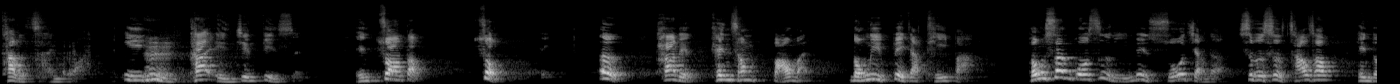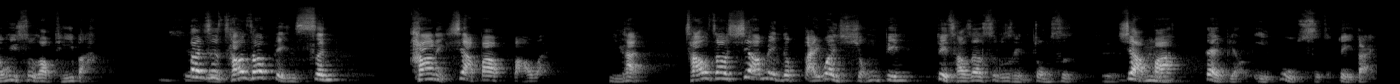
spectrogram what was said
他的才华。一，他眼睛定神，能抓到重点；二，他的天仓饱满，容易被人家提拔。从《三国志》里面所讲的，是不是曹操很容易受到提拔？是但是曹操本身，他呢下巴饱满，你看曹操下面的百万雄兵对曹操是不是很重视？下巴。代表以务实的对待，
